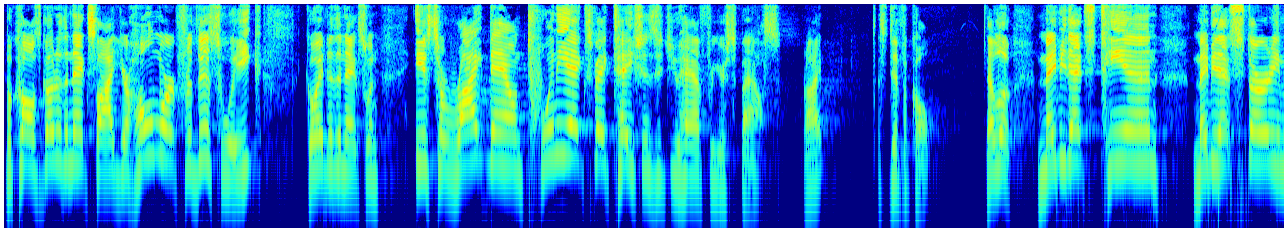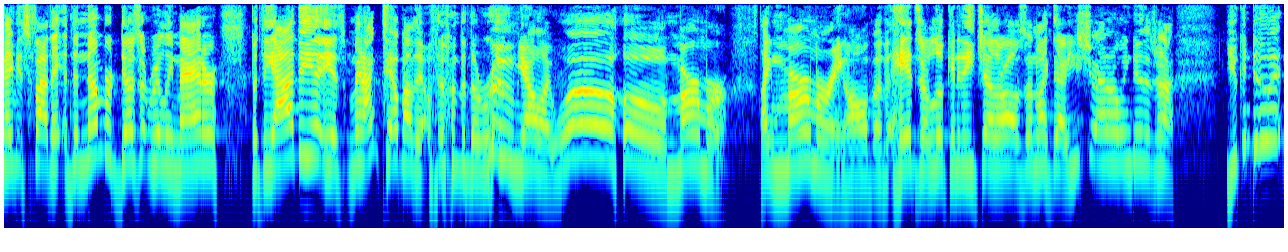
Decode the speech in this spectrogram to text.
because go to the next slide. Your homework for this week, go ahead to the next one, is to write down 20 expectations that you have for your spouse, right? It's difficult. Now, look, maybe that's 10, maybe that's 30, maybe it's five. The number doesn't really matter, but the idea is man, I can tell by the, the room, y'all like, whoa, murmur, like murmuring. All the heads are looking at each other all of a sudden like that. Are you sure? I don't know if we can do this or not. You can do it.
